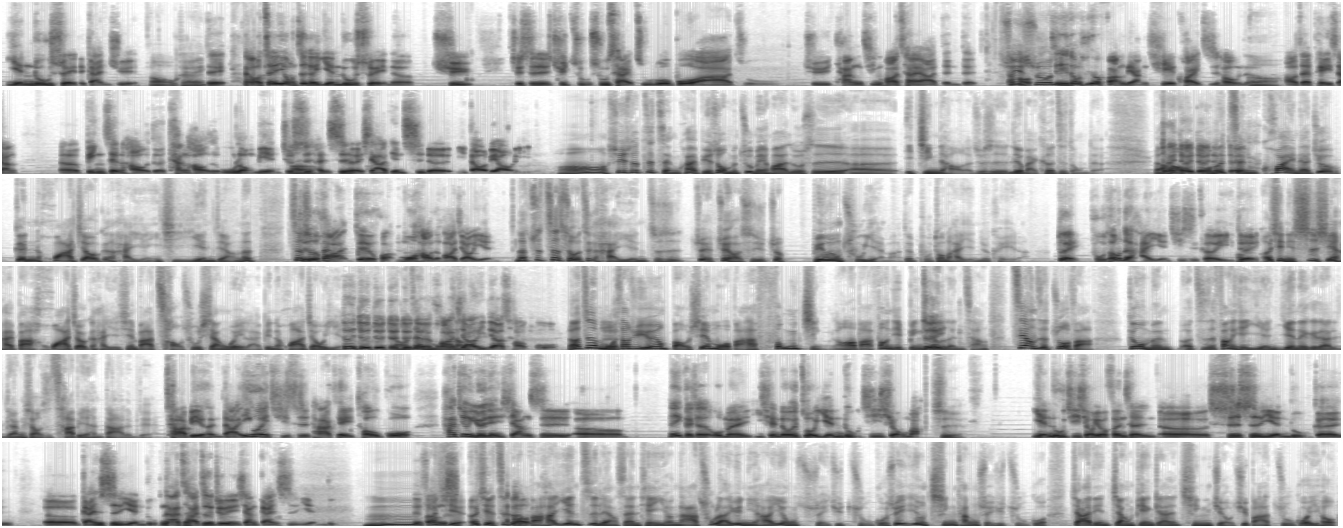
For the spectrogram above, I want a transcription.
盐卤水的感觉。哦，OK，对，然后再用这个盐卤水呢，去就是去煮蔬菜，煮萝卜啊，煮。去烫青花菜啊，等等，所以说这些东西都放凉切块之后呢，哦、然后再配上呃冰镇好的烫好的乌龙面，就是很适合夏天吃的一道料理哦。所以说这整块，比如说我们猪梅花，如果是呃一斤的好了，就是六百克这种的，然后我们整块呢就跟花椒跟海盐一起腌这样。那这时候花对花磨好的花椒盐，那这这时候这个海盐就是最最好是就不用用粗盐嘛，就普通的海盐就可以了。对，普通的海盐其实可以。对，而且你事先还把花椒跟海盐先把它炒出香味来，变成花椒盐。对对对对对对，花椒一定要炒过。然后这个抹上去以后，用保鲜膜把它封紧，然后把它放进冰箱冷藏。这样子的做法跟我们呃只是放一些盐腌那个两小时差别很大，对不对？差别很大，因为其实它可以透过，它就有点像是呃那个就是我们以前都会做盐卤鸡胸嘛。是，盐卤鸡胸有分成呃湿式盐卤跟。呃，干式盐卤，那它这个就有点像干式盐卤，嗯，而且而且这个把它腌制两三天以后拿出来，因为你还要用水去煮过，所以用清汤水去煮过，加一点姜片，加一点清酒去把它煮过以后，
